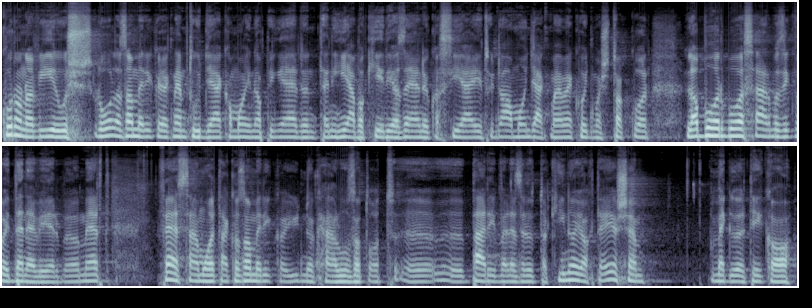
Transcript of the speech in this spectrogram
koronavírusról az amerikaiak nem tudják a mai napig eldönteni, hiába kéri az elnök a CIA-t, hogy na, mondják már meg, hogy most akkor laborból származik, vagy denevérből, mert felszámolták az amerikai ügynökhálózatot pár évvel ezelőtt a kínaiak teljesen, megölték a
